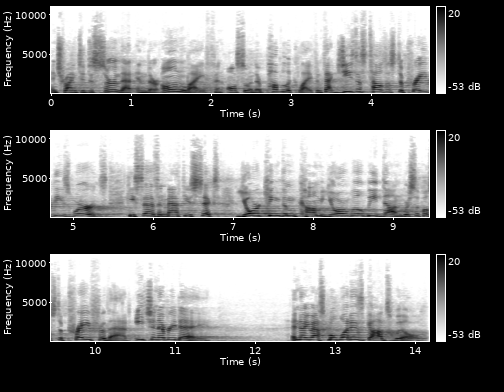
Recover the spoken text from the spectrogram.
And trying to discern that in their own life and also in their public life. In fact, Jesus tells us to pray these words. He says in Matthew 6, Your kingdom come, your will be done. We're supposed to pray for that each and every day. And now you ask, well, what is God's will?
